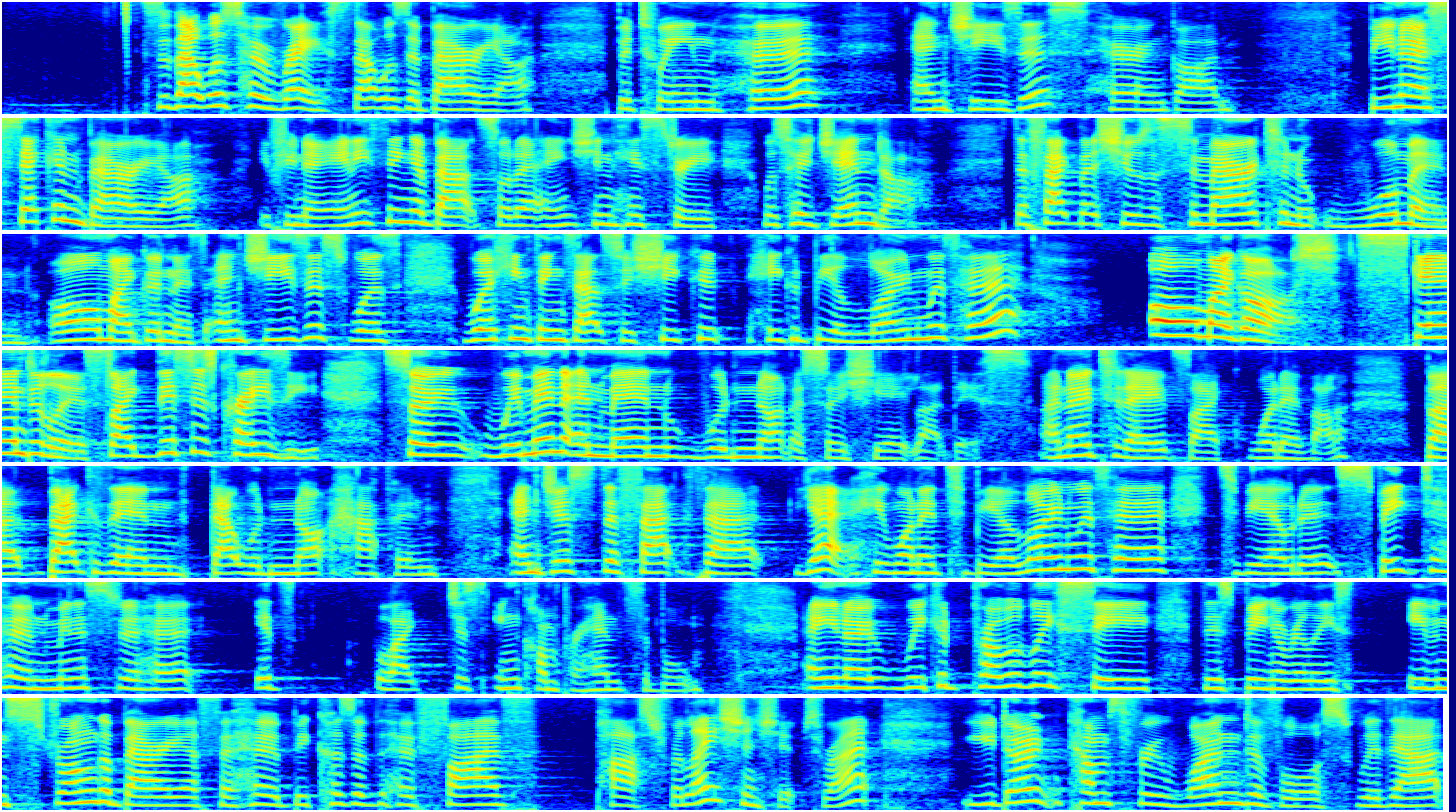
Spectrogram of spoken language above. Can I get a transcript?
So that was her race, that was a barrier between her and Jesus, her and God. But you know, a second barrier, if you know anything about sort of ancient history, was her gender the fact that she was a Samaritan woman. Oh my goodness. And Jesus was working things out so she could he could be alone with her oh my gosh, scandalous. Like, this is crazy. So, women and men would not associate like this. I know today it's like whatever, but back then that would not happen. And just the fact that, yeah, he wanted to be alone with her, to be able to speak to her and minister to her, it's like just incomprehensible. And you know, we could probably see this being a really even stronger barrier for her because of her five past relationships, right? You don't come through one divorce without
